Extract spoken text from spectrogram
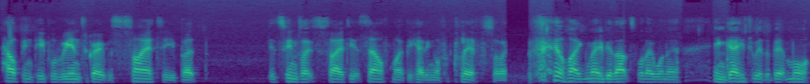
helping people reintegrate with society, but it seems like society itself might be heading off a cliff. So I feel like maybe that's what I want to engage with a bit more.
